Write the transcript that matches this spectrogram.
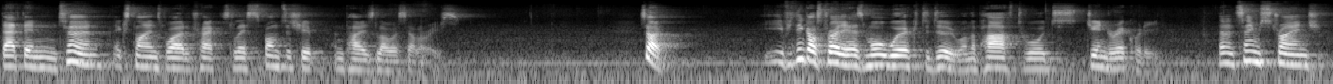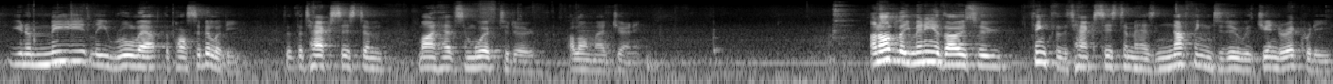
That then, in turn, explains why it attracts less sponsorship and pays lower salaries. So, if you think Australia has more work to do on the path towards gender equity, then it seems strange you'd immediately rule out the possibility that the tax system might have some work to do along that journey. And oddly, many of those who think that the tax system has nothing to do with gender equity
